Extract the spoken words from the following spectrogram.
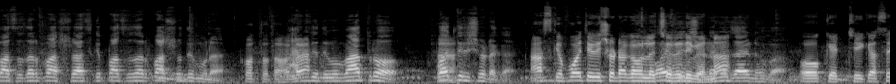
পাঁচ হাজার পাঁচশো আজকে পাঁচ হাজার পাঁচশো দেবো না। কত তাহলে? আজকে দেবো মাত্র পঁয়ত্রিশশো টাকা। আজকে পঁয়ত্রিশশো টাকা হলে ছেড়ে দিবেন না? জায়েন্ট হবা ওকে ঠিক আছে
